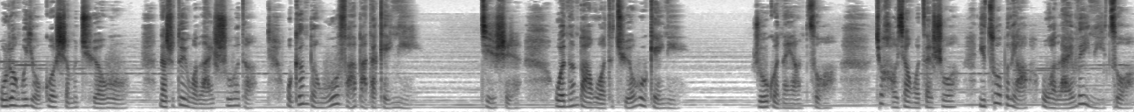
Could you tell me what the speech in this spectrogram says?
无论我有过什么觉悟，那是对我来说的，我根本无法把它给你。即使我能把我的觉悟给你，如果那样做，就好像我在说你做不了，我来为你做。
